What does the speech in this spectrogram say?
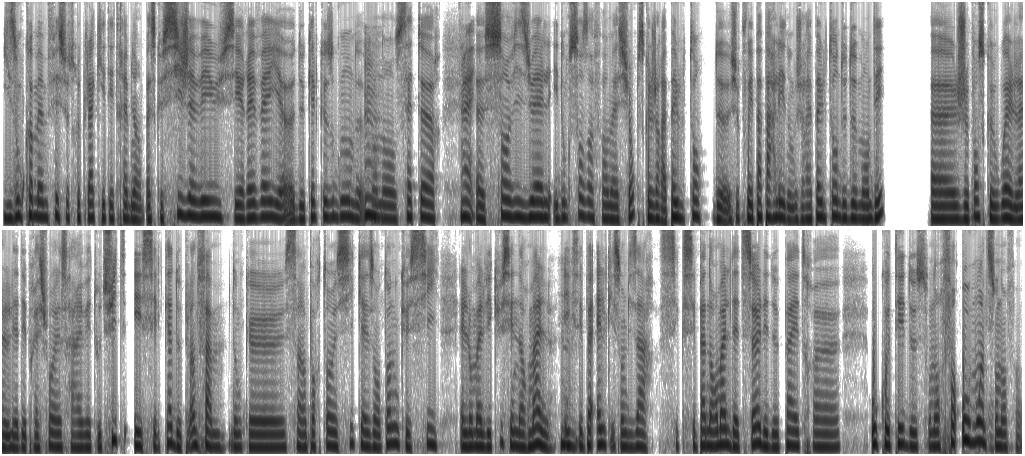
Ils ont quand même fait ce truc-là qui était très bien. Parce que si j'avais eu ces réveils euh, de quelques secondes Mm. pendant 7 heures Ouais. euh, sans visuel et donc sans information, parce que j'aurais pas eu le temps de, je pouvais pas parler, donc j'aurais pas eu le temps de demander. euh, je pense que ouais, la, la dépression, elle serait arrivée tout de suite, et c'est le cas de plein de femmes. Donc euh, c'est important aussi qu'elles entendent que si elles l'ont mal vécu, c'est normal, Mm. et que c'est pas elles qui sont bizarres. C'est que c'est pas normal d'être seule et de pas être aux côtés de son enfant, au moins de son enfant.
